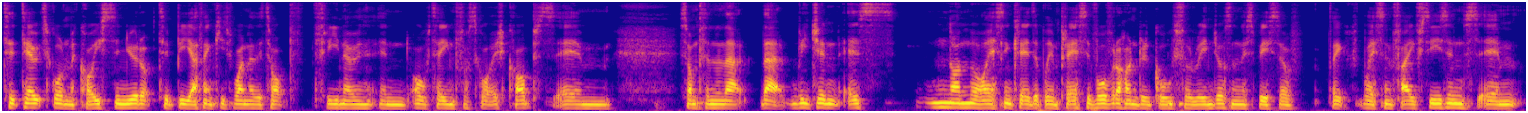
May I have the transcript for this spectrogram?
to, to outscore McCoist in Europe to be, I think he's one of the top three now in, in all time for Scottish clubs. Um, something in that, that region is nonetheless incredibly impressive. Over 100 goals for Rangers in the space of like less than five seasons. Um,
